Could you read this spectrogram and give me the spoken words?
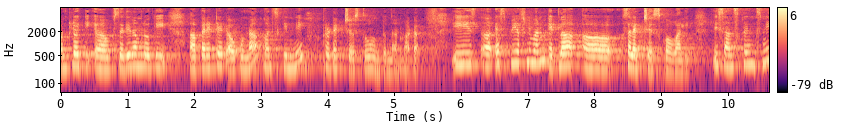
ఒంట్లోకి శరీరంలోకి పెనట్రేట్ అవ్వకుండా మన స్కిన్ని ప్రొటెక్ట్ చేస్తూ ఉంటుందన్నమాట. ఈ ఎస్పీఎఫ్ని మనం ఎట్లా సెలెక్ట్ చేసుకోవాలి? ఈ సన్ స్క్రీన్స్ని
